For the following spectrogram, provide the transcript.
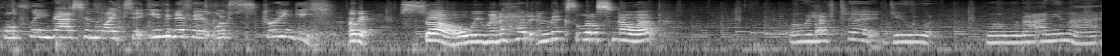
Hopefully Madison likes it, even if it looks stringy. Okay, so we went ahead and mixed a little snow up. Well, we have to do. Well, we're not adding that.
